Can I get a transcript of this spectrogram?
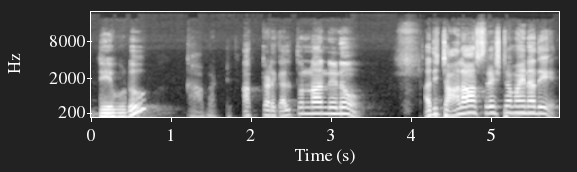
దేవుడు కాబట్టి. అక్కడికి వెళ్తున్నాను నేను. అది చాలా శ్రేష్టమైనది.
